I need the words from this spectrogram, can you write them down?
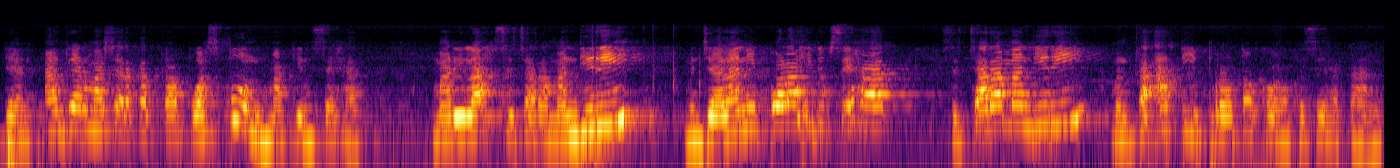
Dan agar masyarakat Kapuas pun makin sehat. Marilah secara mandiri menjalani pola hidup sehat, secara mandiri mentaati protokol kesehatan.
